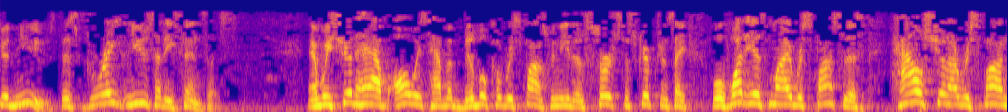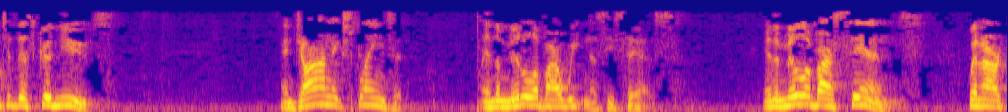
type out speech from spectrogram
good news, this great news that he sends us? And we should have always have a biblical response. We need to search the scripture and say, well, what is my response to this? How should I respond to this good news? And John explains it. In the middle of our weakness, he says, in the middle of our sins, when our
